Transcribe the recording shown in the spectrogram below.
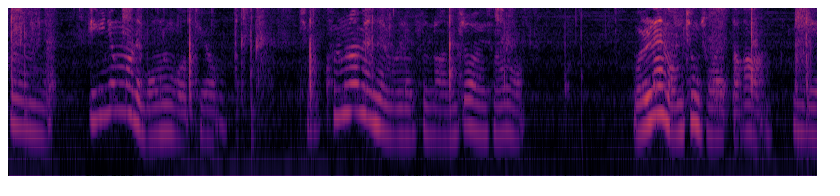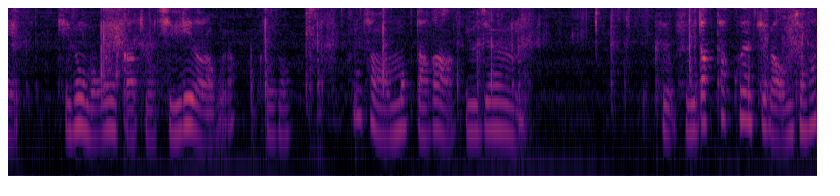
한 1년 만에 먹는 것 같아요. 제가 컵라면을 원래 별로 안 좋아해서 원래는 엄청 좋아했다가 이게 계속 먹으니까 좀 질리더라고요. 그래서 한참 안 먹다가 요즘 그 불닭 타코야끼가 엄청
